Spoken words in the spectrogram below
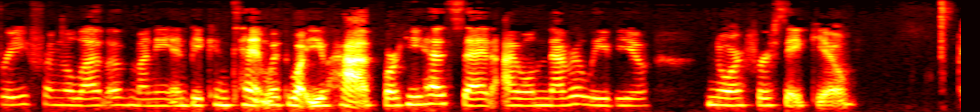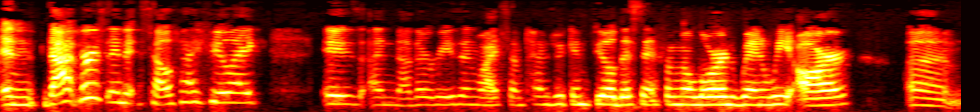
free from the love of money and be content with what you have, for he has said, I will never leave you nor forsake you. And that verse in itself, I feel like, is another reason why sometimes we can feel distant from the Lord when we are um,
